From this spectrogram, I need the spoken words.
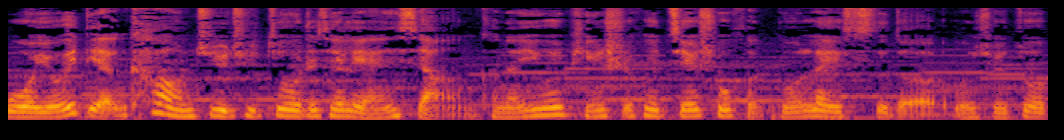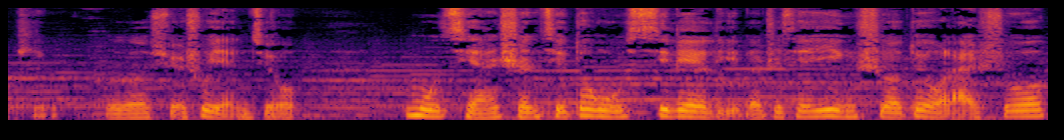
我有一点抗拒去做这些联想，可能因为平时会接触很多类似的文学作品和学术研究。目前《神奇动物》系列里的这些映射对我来说，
